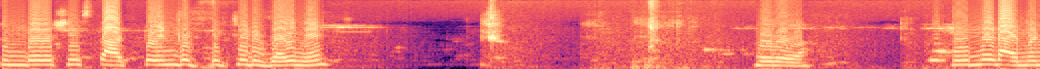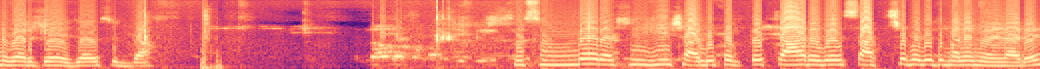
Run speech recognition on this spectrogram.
सुंदर अशी स्टार्ट टू एंड बुट्टिकची डिझाईन आहे. हे बघा. पूर्ण डायमंड वर्क आहे ह्याच्यावर सुद्धा. सुंदर अशी ही शाली फक्त चार हजार सातशे मध्ये तुम्हाला मिळणार आहे.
